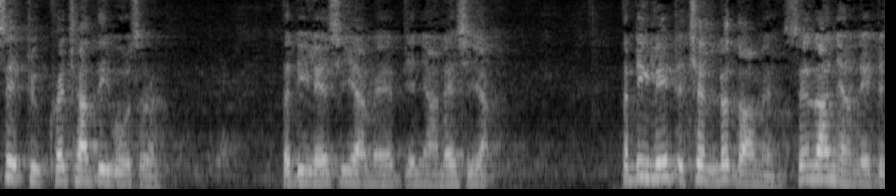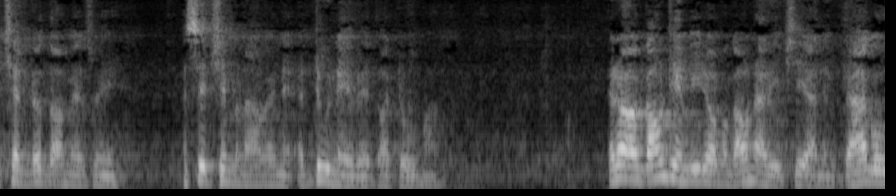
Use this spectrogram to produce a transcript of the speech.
စစ်တုခွဲခြားသိဖို့ဆိုတာ တတိလည်းရှိရမယ်ပညာလည်းရှိရမယ်တတိလေးတစ်ချက်လွတ်သွားမယ်စဉ်းစားဉာဏ်လေးတစ်ချက်လွတ်သွားမယ်ဆိုရင်အစစ်ဖြစ်မလာပဲနဲ့အတုနဲ့ပဲသွားတုံးမှာအဲ့တော့အကောင်းထင်ပြီးတော့မကောင်းတာတွေဖြစ်ရတယ်ဒါကို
